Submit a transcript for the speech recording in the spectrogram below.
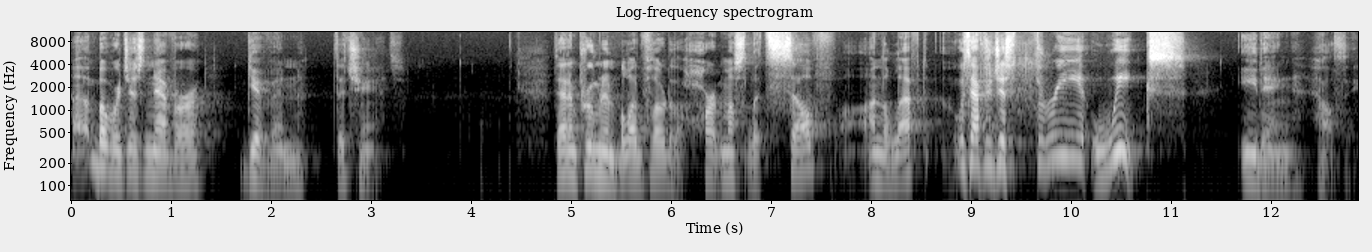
uh, but were just never given the chance. That improvement in blood flow to the heart muscle itself on the left was after just three weeks eating healthy.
